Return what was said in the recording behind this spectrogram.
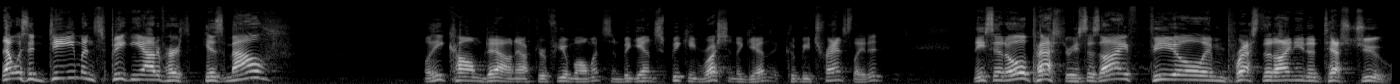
That was a demon speaking out of her, his mouth. Well, he calmed down after a few moments and began speaking Russian again that could be translated. And he said, Oh, Pastor, he says, I feel impressed that I need to test you.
